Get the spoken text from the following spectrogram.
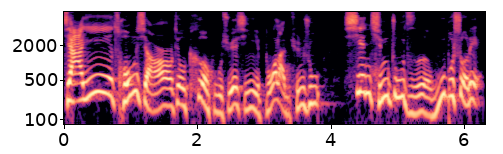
贾谊从小就刻苦学习，博览群书，先秦诸子无不涉猎。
